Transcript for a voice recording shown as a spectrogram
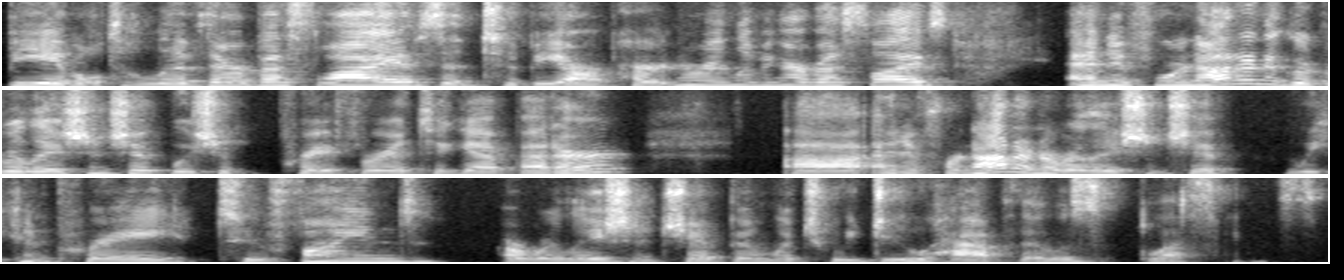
be able to live their best lives and to be our partner in living our best lives. And if we're not in a good relationship, we should pray for it to get better. Uh, and if we're not in a relationship, we can pray to find a relationship in which we do have those blessings.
